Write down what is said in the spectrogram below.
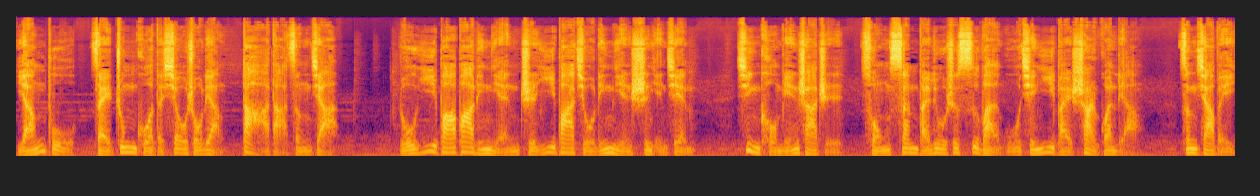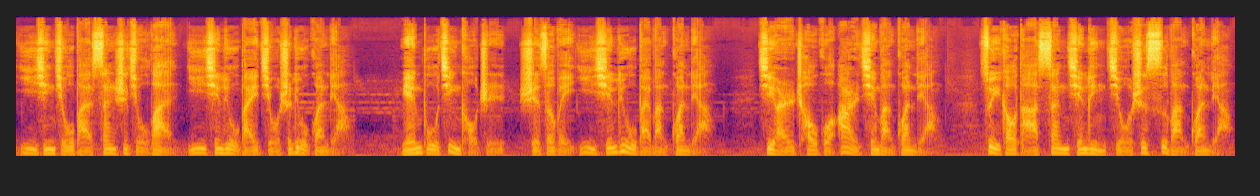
洋布在中国的销售量大大增加，如1880年至1890年十年间，进口棉纱值从364万5112官两增加为1939万1696官两，棉布进口值实则为1600万官粮，继而超过2000万官粮，最高达3094万官粮。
